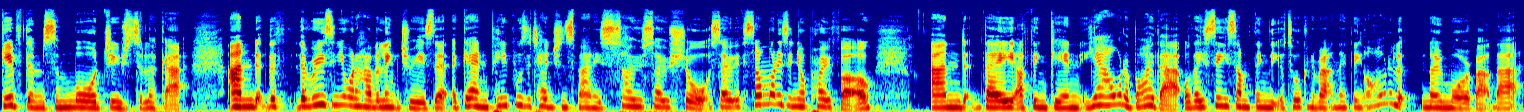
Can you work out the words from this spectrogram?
give them some more juice to look at. And the the reason you want to have a link tree is that again, people's attention span is so so short. So if someone is in your profile and they are thinking, yeah, I want to buy that, or they see something that you're talking about and they think, oh, I want to look know more about that,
